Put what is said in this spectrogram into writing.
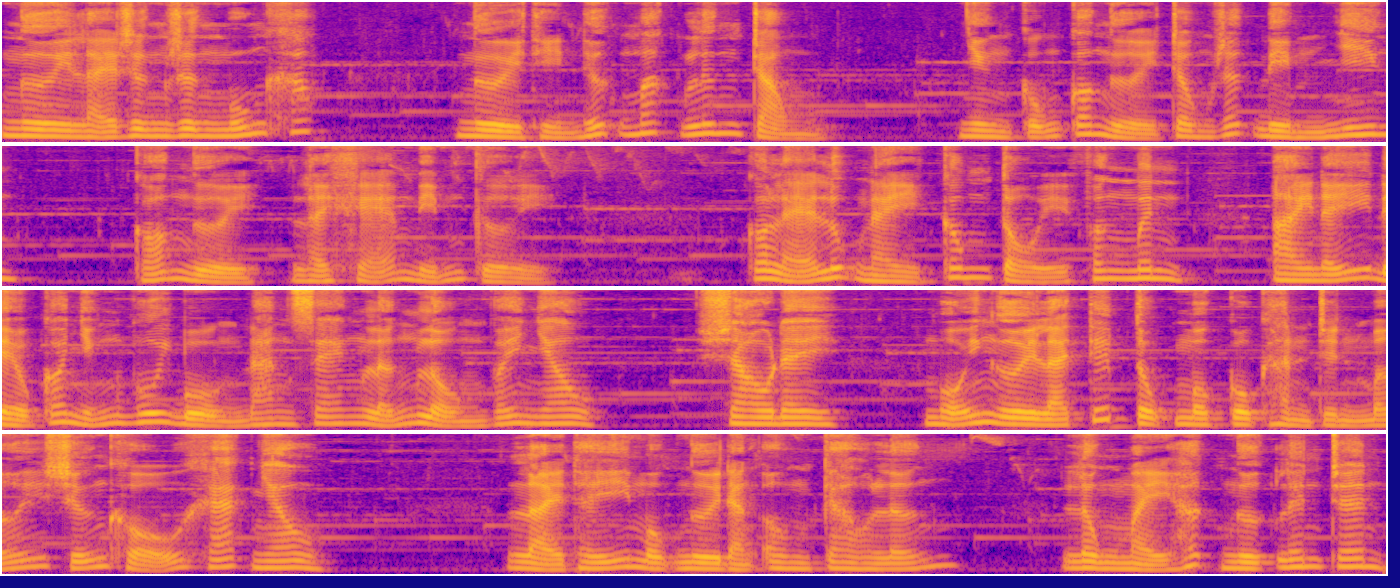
người lại rưng rưng muốn khóc, người thì nước mắt lưng trọng, nhưng cũng có người trông rất điềm nhiên, có người lại khẽ mỉm cười. Có lẽ lúc này công tội phân minh, ai nấy đều có những vui buồn đang xen lẫn lộn với nhau. Sau đây, mỗi người lại tiếp tục một cuộc hành trình mới sướng khổ khác nhau. Lại thấy một người đàn ông cao lớn, lông mày hất ngược lên trên,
